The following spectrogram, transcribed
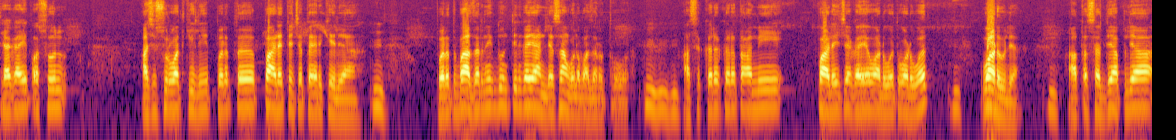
त्या गायीपासून अशी सुरुवात केली. परत पाड्या त्याच्या तयार केल्या. परत बाजाराने एक दोन तीन गायी आणल्या सांगोला बाजारातून हं. असं करत करत आम्ही पाड्याच्या गाया वाढवत वाढवत वाढवल्या. आता सध्या आपल्या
